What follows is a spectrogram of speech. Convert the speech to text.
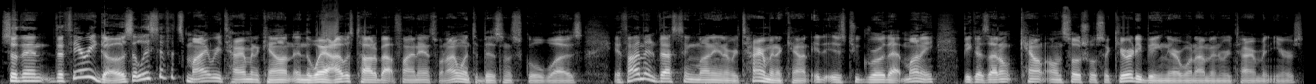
So then the theory goes, at least if it's my retirement account and the way I was taught about finance when I went to business school was if I'm investing money in a retirement account, it is to grow that money because I don't count on Social Security being there when I'm in retirement years.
